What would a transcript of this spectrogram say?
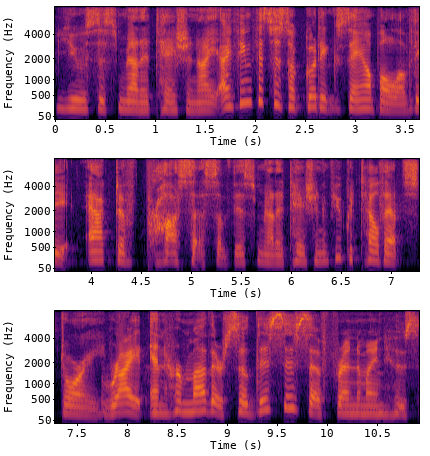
uses meditation. I, I think this is a good example of the active process of this meditation. If you could tell that story. Right. And her mother. So, this is a friend of mine who's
